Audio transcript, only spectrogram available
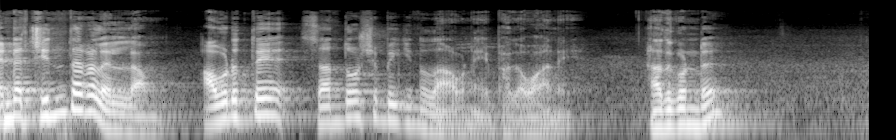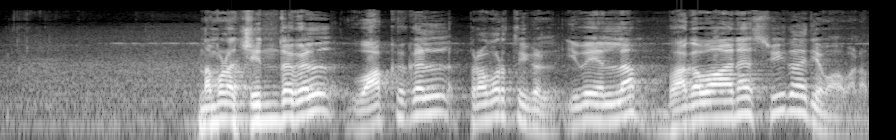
എന്റെ ചിന്തകളെല്ലാം അവിടുത്തെ സന്തോഷിപ്പിക്കുന്നതാവണേ ഭഗവാനെ. അതുകൊണ്ട് നമ്മുടെ ചിന്തകൾ വാക്കുകൾ പ്രവൃത്തികൾ ഇവയെല്ലാം ഭഗവാന് സ്വീകാര്യമാവണം.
